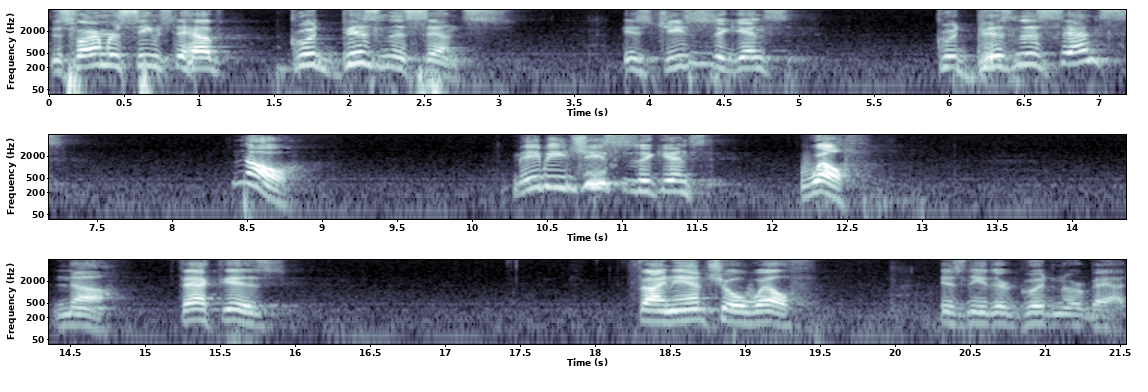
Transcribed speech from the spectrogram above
This farmer seems to have good business sense. Is Jesus against good business sense? No. Maybe Jesus is against wealth. No. Fact is, financial wealth is neither good nor bad.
